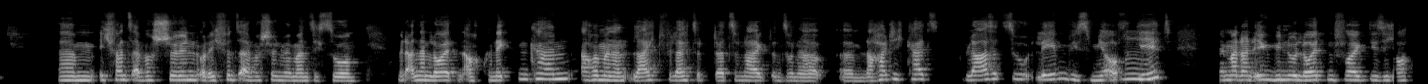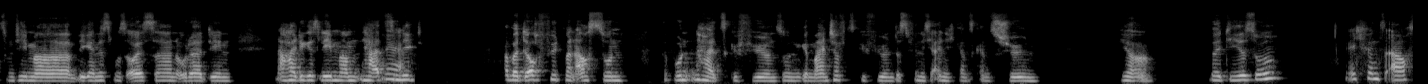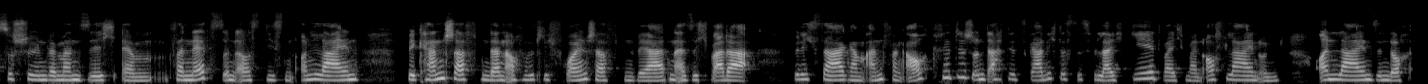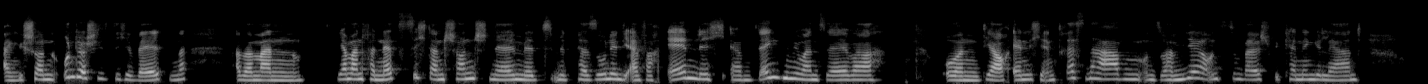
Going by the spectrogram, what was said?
Ähm, ich fand es einfach schön, oder ich finde es einfach schön, wenn man sich so mit anderen Leuten auch connecten kann, auch wenn man dann leicht vielleicht so dazu neigt, in so einer ähm, Nachhaltigkeits- Blase zu leben, wie es mir oft mhm. geht. Wenn man dann irgendwie nur Leuten folgt, die sich auch zum Thema Veganismus äußern oder den nachhaltiges Leben am Herzen ja. liegt. Aber doch fühlt man auch so ein Verbundenheitsgefühl und so ein Gemeinschaftsgefühl. Und das finde ich eigentlich ganz, ganz schön. Ja, bei dir so? Ich finde es auch so schön, wenn man sich ähm, vernetzt und aus diesen Online-Bekanntschaften dann auch wirklich Freundschaften werden. Also ich war da würde ich sagen, am Anfang auch kritisch und dachte jetzt gar nicht, dass das vielleicht geht, weil ich meine, offline und online sind doch eigentlich schon unterschiedliche Welten. Ne? Aber man, ja, man vernetzt sich dann schon schnell mit, mit Personen, die einfach ähnlich ähm, denken wie man selber und ja auch ähnliche Interessen haben. Und so haben wir uns zum Beispiel kennengelernt.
